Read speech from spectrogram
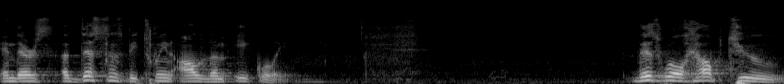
and there's a distance between all of them equally. This will help to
